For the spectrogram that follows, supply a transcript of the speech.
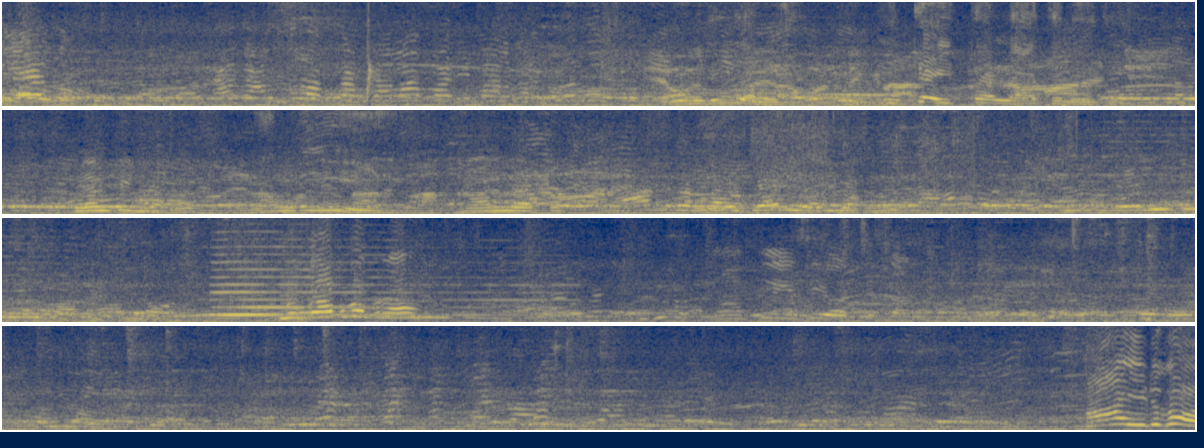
పట్టుకో. ఇంకా ఇక్కడ లాతలేదు ఎంత నంది నువ్వు కాపు కాపురా మాకు ఈజీ వచ్చిందండి ఆ, ఇడుగో.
